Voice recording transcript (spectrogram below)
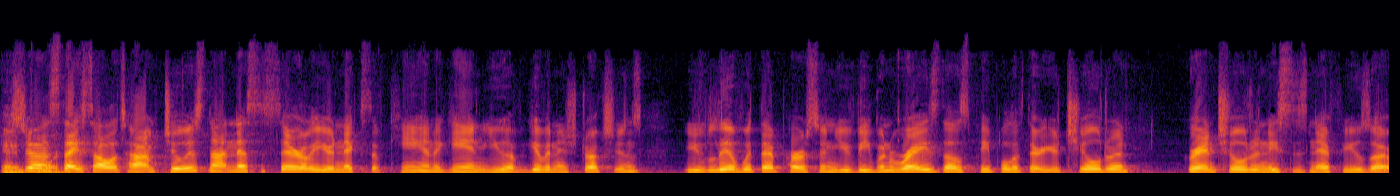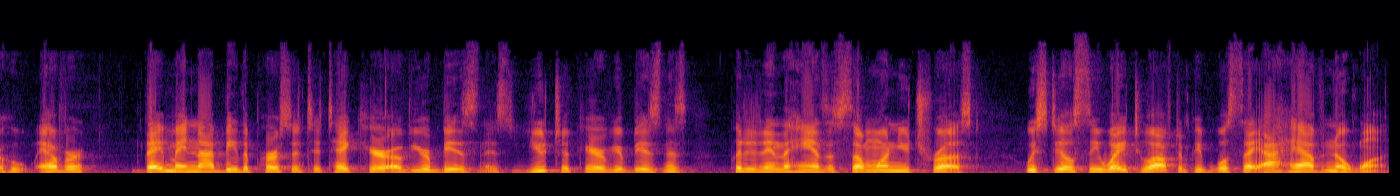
As John important. states all the time, too, it's not necessarily your next of kin. Again, you have given instructions, you've lived with that person, you've even raised those people, if they're your children, grandchildren, nieces, nephews, or whomever. They may not be the person to take care of your business. You took care of your business, put it in the hands of someone you trust. We still see way too often people will say, I have no one.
